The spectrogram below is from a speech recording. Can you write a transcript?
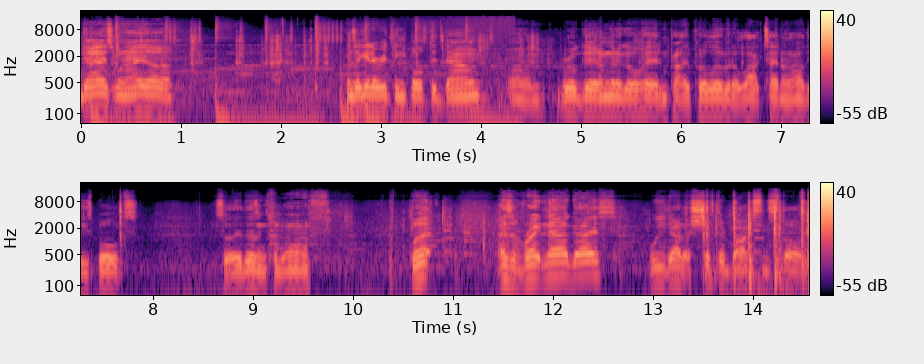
Guys when i uh once i get everything bolted down um real good i'm gonna go ahead and probably put a little bit of loctite on all these bolts so it doesn't come off. But as of right now guys we got a shifter box installed.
